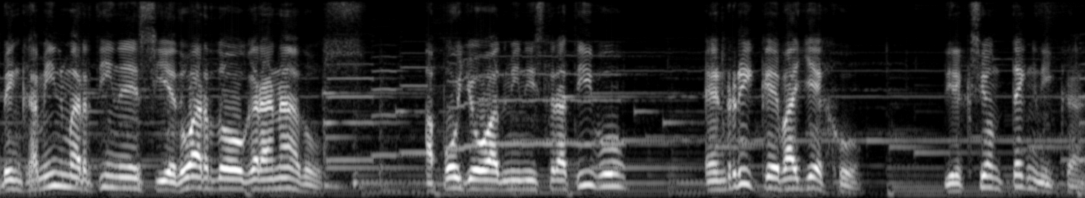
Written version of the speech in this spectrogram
Benjamín Martínez y Eduardo Granados. Apoyo administrativo, Enrique Vallejo. Dirección técnica,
